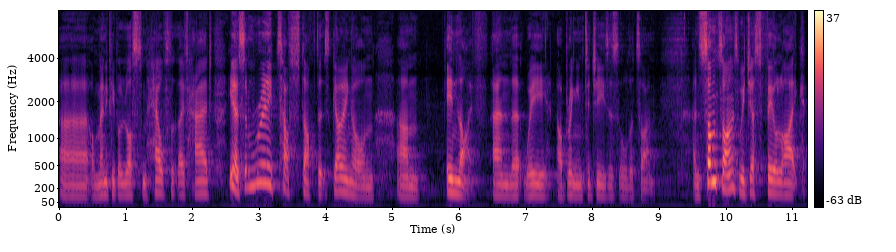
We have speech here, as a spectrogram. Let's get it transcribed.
uh, or many people lost some health that they've had. You know, some really tough stuff that's going on um, in life and that we are bringing to Jesus all the time. And sometimes we just feel like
